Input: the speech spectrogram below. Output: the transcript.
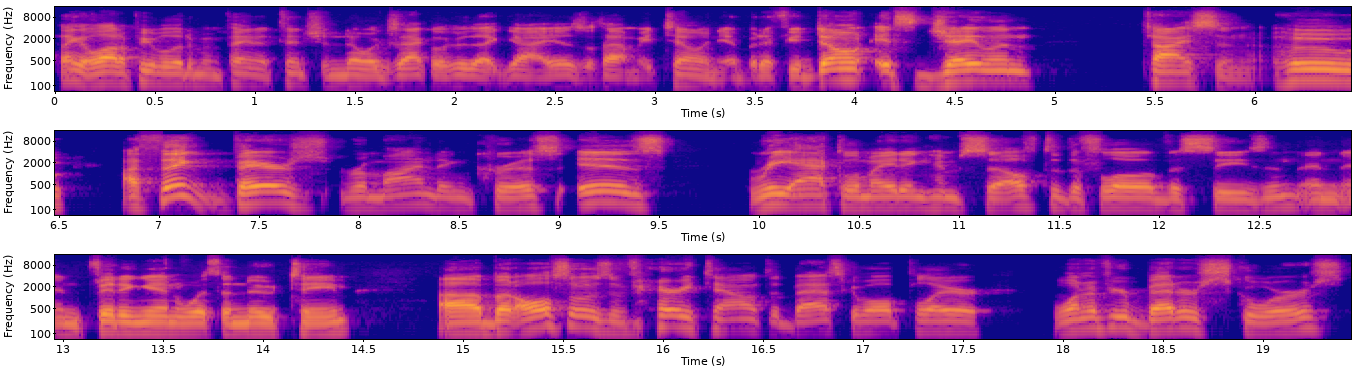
I think a lot of people that have been paying attention know exactly who that guy is without me telling you. But if you don't, it's Jaylon Tyson, who I think bears reminding, Chris, is reacclimating himself to the flow of a season and, and fitting in with a new team, uh, but also is a very talented basketball player, one of your better scorers.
